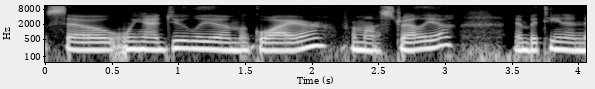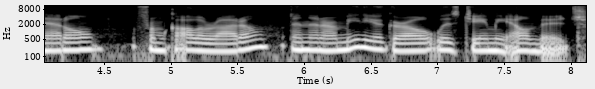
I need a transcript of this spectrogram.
So we had Julia McGuire from Australia and Bettina Nettle from Colorado. And then our media girl was Jamie Elvidge.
